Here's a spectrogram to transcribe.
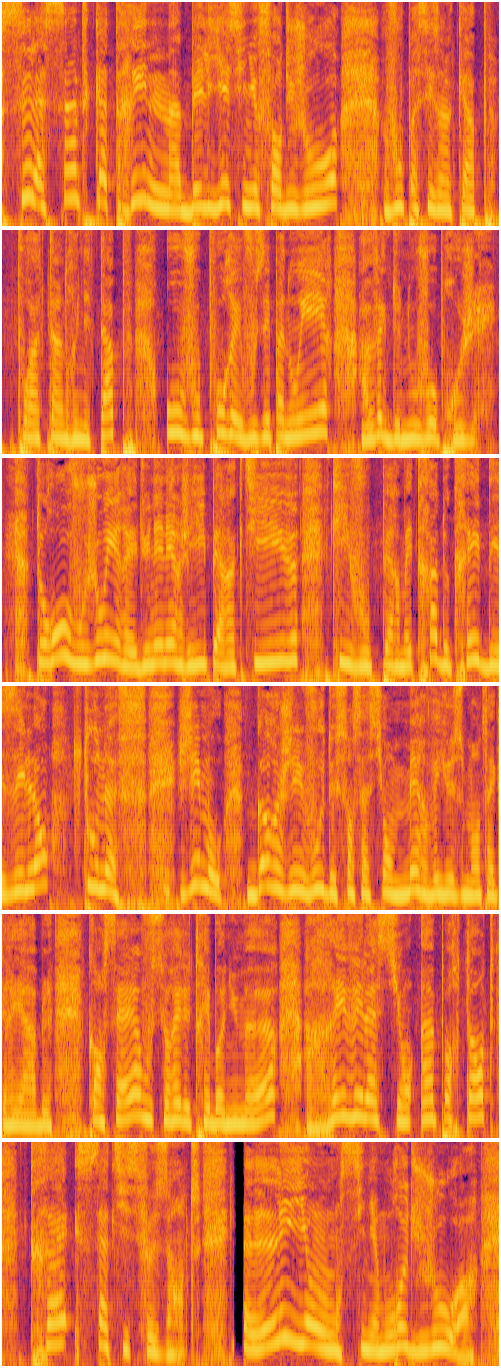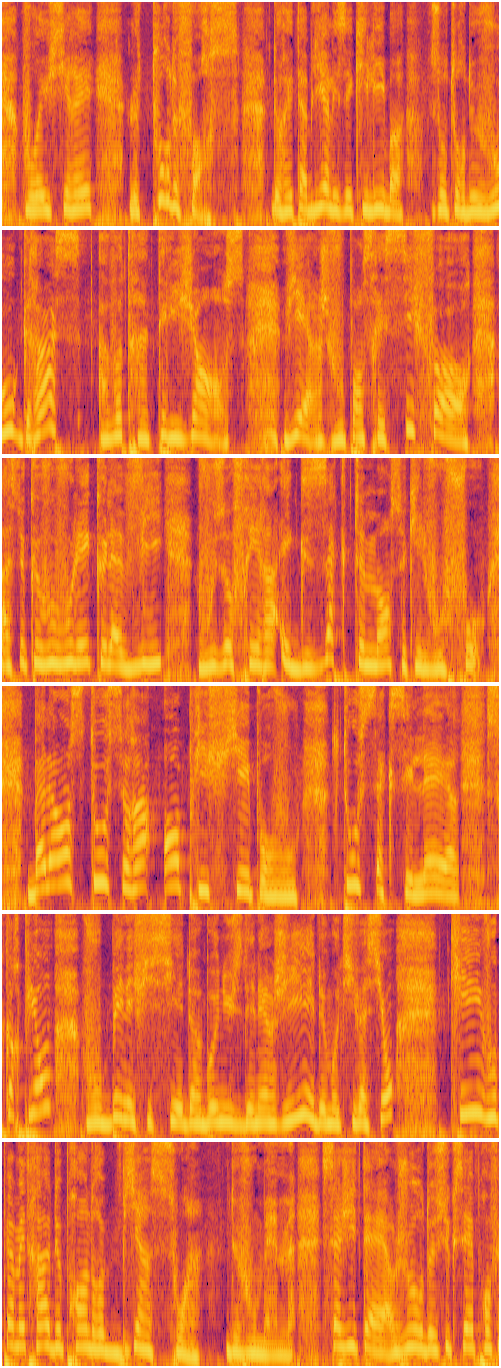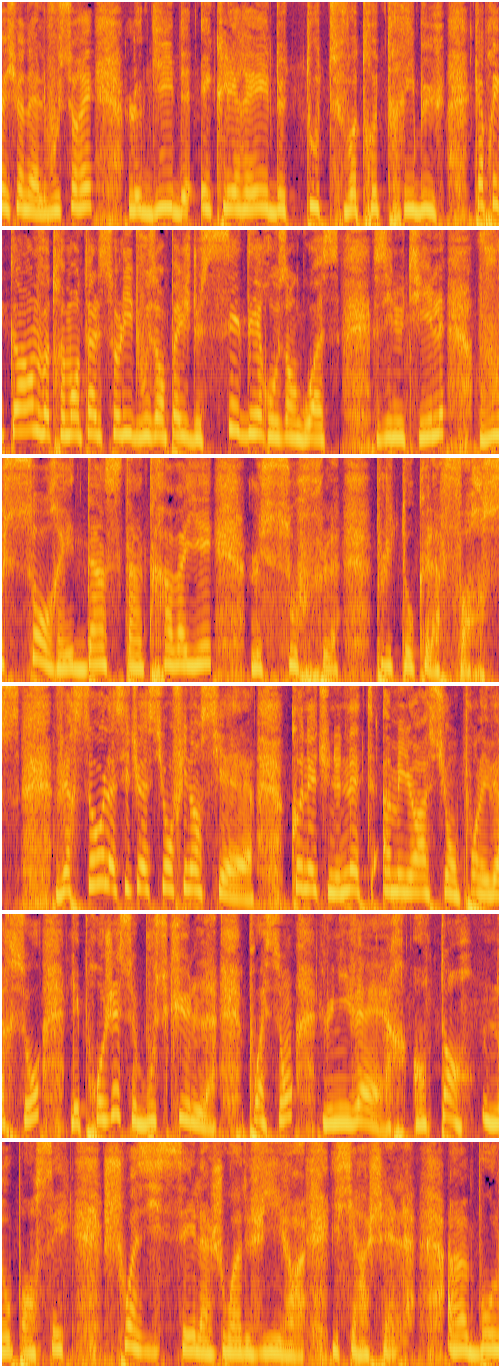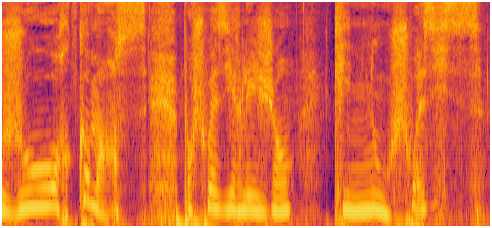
c'est la Sainte Catherine, bélier signe fort du jour. Vous passez un cap pour atteindre une étape où vous pourrez vous épanouir avec de nouveaux projets. Taureau, vous jouirez d'une énergie hyperactive qui vous permettra de créer des élans tout neufs. Gémeaux, gorgez-vous de sensations merveilleusement agréables. Cancer, vous serez de très bonne humeur. Révélation importante, très satisfaisante. Lion, signe amoureux du jour, vous réussirez le tour de force de rétablir les équilibres autour de vous grâce à votre intelligence. Vierge, vous penserez si fort à ce que vous voulez que la vie vous offrira exactement ce qu'il vous faut. Balance, tout sera amplifié pour vous. Tout s'accélère. Scorpion, vous bénéficiez d'un bonus d'énergie et de motivation qui vous permettra de prendre bien soin de vous-même. Sagittaire, jour de succès professionnel, vous serez le guide éclairé de toute votre tribu. Capricorne, votre mental solide vous empêche de céder aux angoisses inutiles. Vous saurez d'instinct travailler le souffle plutôt que la force. Verseau, la situation financière connaît une nette amélioration pour les Verseaux. Les projets se bousculent. Poisson, l'univers entend nos pensées. Choisissez la joie de vivre. Ici Rachel, un beau jour commence pour choisir les gens qui nous choisissent.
